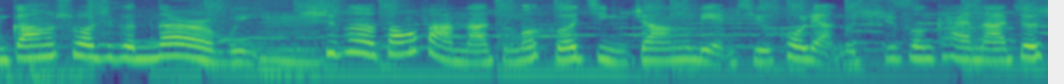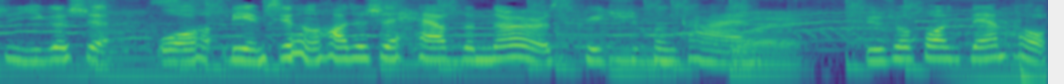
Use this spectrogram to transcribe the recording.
们刚刚说这个 nerve 嗯区分的方法呢，怎么和紧张、脸皮厚两个区分开呢？就是一个是我脸皮很厚，就是 have the nerves 可以区分开。对，比如说，for example。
